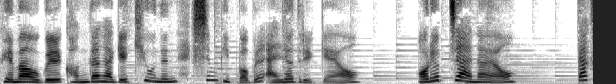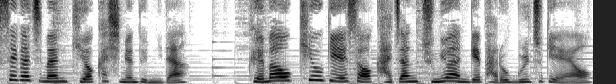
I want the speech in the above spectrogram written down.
괴마옥을 건강하게 키우는 핵심 비법을 알려드릴게요. 어렵지 않아요. 딱 세 가지만 기억하시면 됩니다. 괴마옥 키우기에서 가장 중요한 게 바로 물주기예요.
